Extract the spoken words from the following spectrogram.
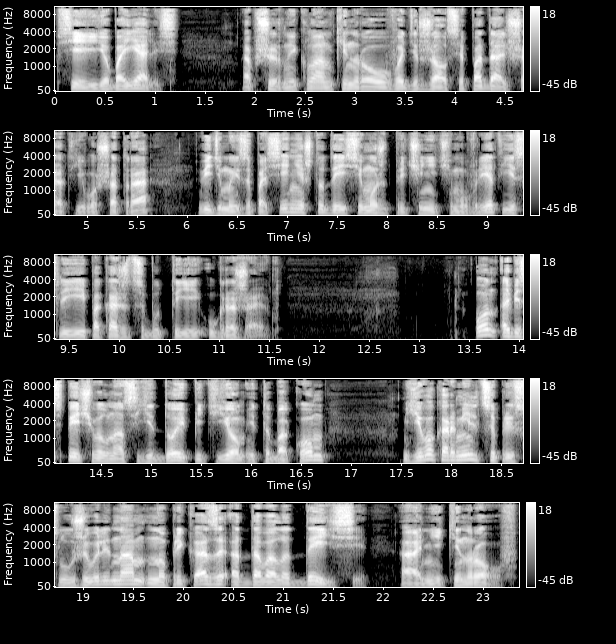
Все ее боялись. Обширный клан Кинроува держался подальше от его шатра, видимо, из опасения, что Дейси может причинить ему вред, если ей покажется, будто ей угрожают. Он обеспечивал нас едой, питьем и табаком. Его кормильцы прислуживали нам, но приказы отдавала Дейси – а не Кенроув.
